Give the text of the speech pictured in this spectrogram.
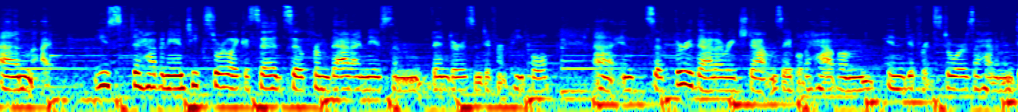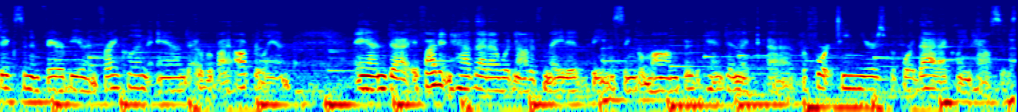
Um, I, used to have an antique store, like I said. So from that, I knew some vendors and different people. Uh, and so through that, I reached out and was able to have them in different stores. I had them in Dickson and Fairview and Franklin and over by Opryland. And uh, if I didn't have that, I would not have made it being a single mom through the pandemic. Uh, for 14 years before that, I cleaned houses.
